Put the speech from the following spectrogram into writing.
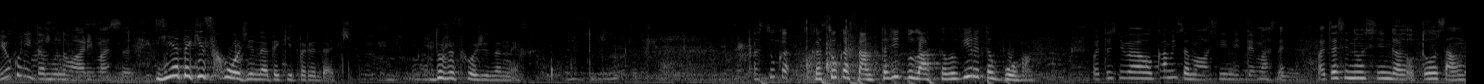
よく似たものはあります Є такі схожі на такі передачі. Дуже схожі на них. Касука, Касука сан, скажіть, будь ласка, ви вірите в Бога? 私は神様は信じてません私の死んだお父さん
